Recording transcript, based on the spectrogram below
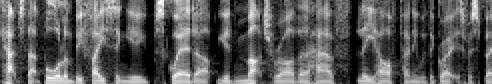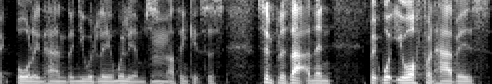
Catch that ball and be facing you squared up, you'd much rather have Lee Halfpenny with the greatest respect ball in hand than you would Liam Williams. And I think it's as simple as that. And then, but what you often have is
